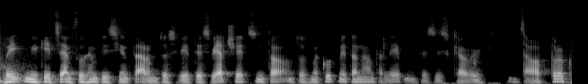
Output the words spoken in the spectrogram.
Aber mir geht es einfach ein bisschen darum, dass wir das wertschätzen und dass wir gut miteinander leben. Das ist, glaube ich, der Auftrag.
